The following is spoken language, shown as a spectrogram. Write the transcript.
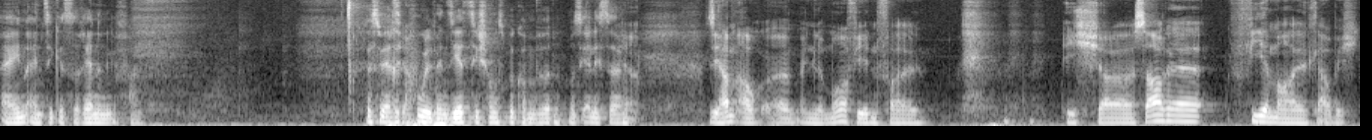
ein einziges Rennen gefahren. Das wäre Tja. cool, wenn sie jetzt die Chance bekommen würden, muss ich ehrlich sagen. Ja. Sie haben auch ähm, in Le Mans auf jeden Fall, ich äh, sage viermal, glaube ich,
